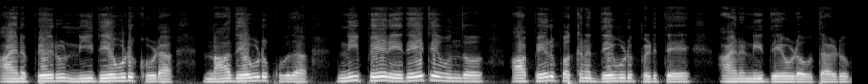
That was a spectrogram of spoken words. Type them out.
ఆయన పేరు నీ దేవుడు కూడా నా దేవుడు కూడా. నీ పేరు ఏదైతే ఉందో ఆ పేరు పక్కన దేవుడు పెడితే ఆయన నీ దేవుడు అవుతాడు.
